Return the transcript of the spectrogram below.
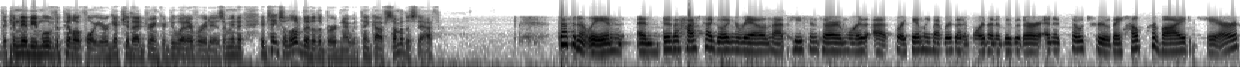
that can maybe move the pillow for you or get you that drink or do whatever it is. I mean, it, it takes a little bit of the burden, I would think, off some of the staff. Definitely, and and there's a hashtag going around that patients are more, uh, sorry, family members that are more than a visitor, and it's so true. They help provide care.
